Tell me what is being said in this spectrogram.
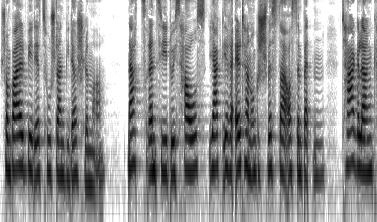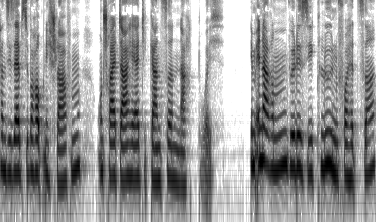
Schon bald wird ihr Zustand wieder schlimmer. Nachts rennt sie durchs Haus, jagt ihre Eltern und Geschwister aus den Betten. Tagelang kann sie selbst überhaupt nicht schlafen und schreit daher die ganze Nacht durch. Im Inneren würde sie glühen vor Hitze,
